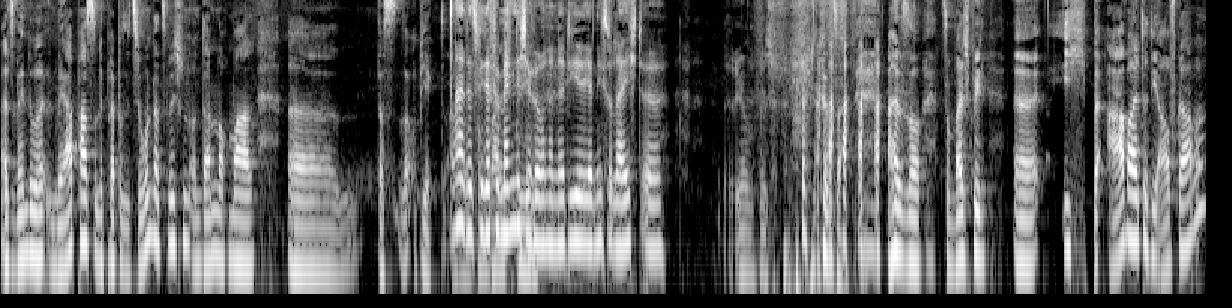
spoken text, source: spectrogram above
als wenn du ein Verb hast und eine Präposition dazwischen und dann nochmal äh, das Objekt. Also ah, das ist wieder für männliche Beispiel, Hirne, ne, die ja nicht so leicht äh, Ja. Also zum Beispiel, äh, ich bearbeite die Aufgabe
